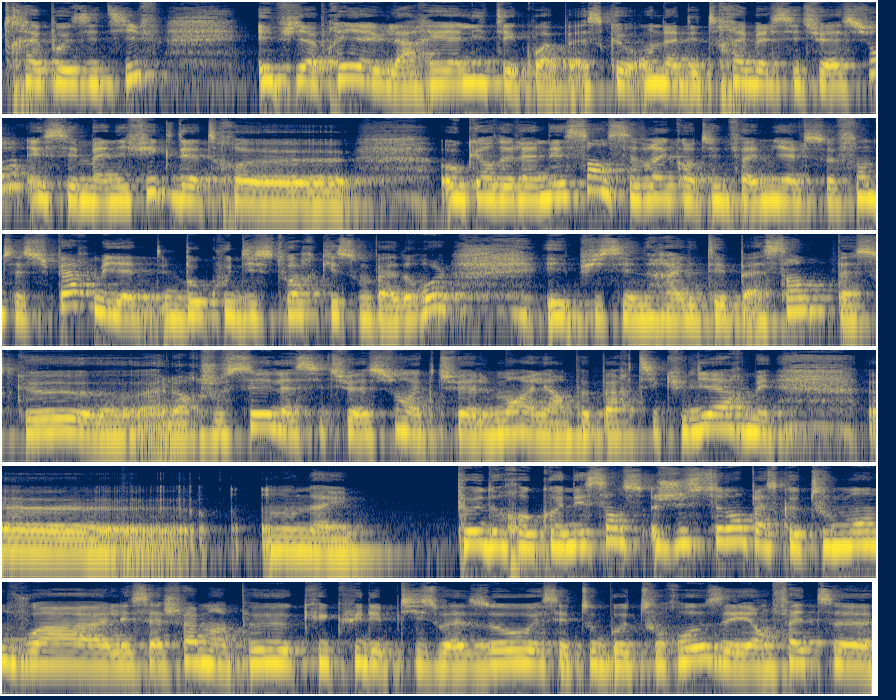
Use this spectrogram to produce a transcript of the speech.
très positif. Et puis après, il y a eu la réalité, quoi, parce qu'on a des très belles situations et c'est magnifique d'être euh, au cœur de la naissance. C'est vrai, quand une famille, elle se fonde, c'est super, mais il y a beaucoup d'histoires qui sont pas drôles. Et puis c'est une réalité pas simple parce que, alors je sais, la situation actuellement, elle est un peu particulière, mais on a eu peu de reconnaissance, justement parce que tout le monde voit les sages-femmes un peu cucu des petits oiseaux et c'est tout beau tout rose. Et en fait euh,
